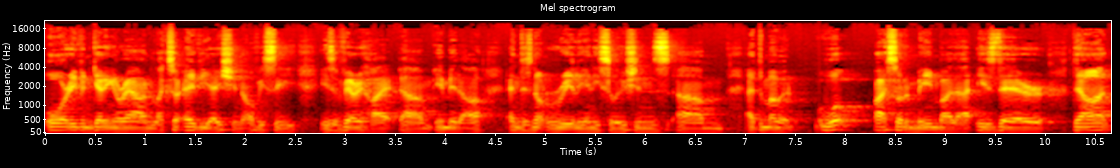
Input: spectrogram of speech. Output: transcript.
or even getting around, like, so aviation obviously is a very high um, emitter, and there's not really any solutions um, at the moment. What I sort of mean by that is there there aren't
